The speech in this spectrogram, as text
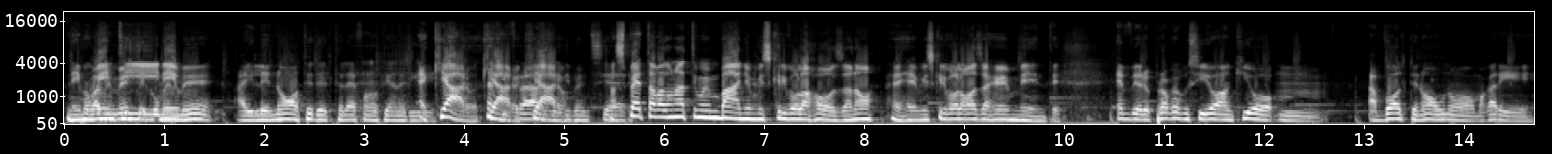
Nei momenti come nei- me hai le note del telefono piene di È chiaro, è chiaro, di è frasi, chiaro. Aspetta, vado un attimo in bagno e mi scrivo la cosa, no? Eh, mi scrivo la cosa che ho in mente. È vero, è proprio così. Io anch'io. mh, a volte no, uno magari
